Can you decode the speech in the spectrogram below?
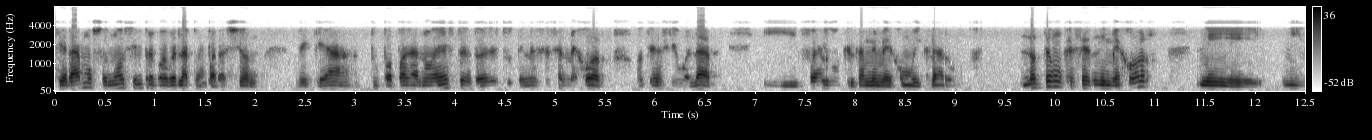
queramos o no, siempre va a haber la comparación de que, ah, tu papá ganó esto, entonces tú tienes que ser mejor o tienes que igualar. Y fue algo que él también me dejó muy claro. No tengo que ser ni mejor, ni, ni,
